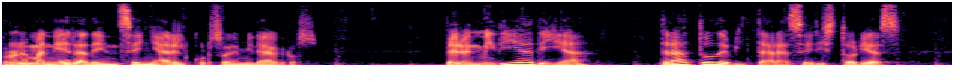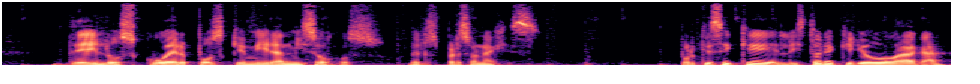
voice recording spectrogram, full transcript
por una manera de enseñar el curso de milagros. Pero en mi día a día trato de evitar hacer historias de los cuerpos que miran mis ojos, de los personajes. Porque sé que la historia que yo haga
